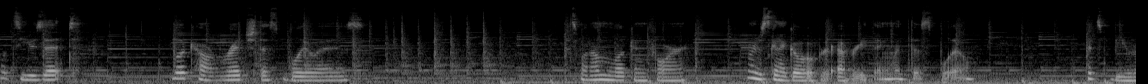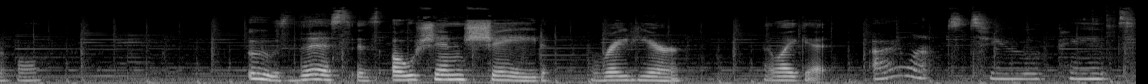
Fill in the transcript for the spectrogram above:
Let's use it. Look how rich this blue is. That's what I'm looking for. I'm just gonna go over everything with this blue. It's beautiful. Ooh, this is Ocean Shade right here. I like it. I want to paint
